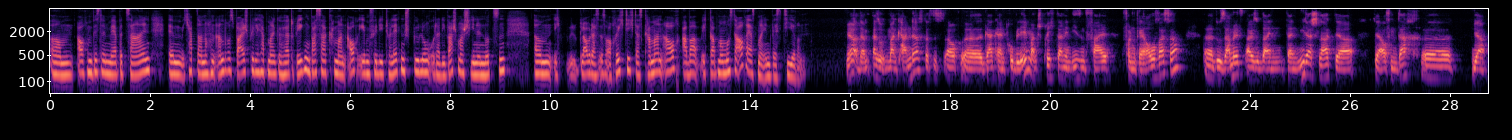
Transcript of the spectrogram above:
ähm, auch ein bisschen mehr bezahlen. Ähm, ich habe da noch ein anderes Beispiel. Ich habe mal gehört, Regenwasser kann man auch eben für die Toilettenspülung oder die Waschmaschine nutzen. Ähm, ich glaube, das ist auch richtig, das kann man auch, aber ich glaube, man muss da auch erstmal investieren. Ja, also man kann das, das ist auch äh, gar kein Problem. Man spricht dann in diesem Fall von Grauwasser. Äh, du sammelst also deinen dein Niederschlag, der, der auf dem Dach äh, ja,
